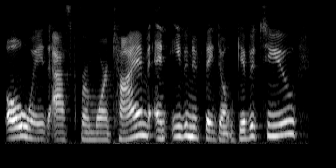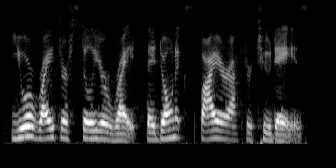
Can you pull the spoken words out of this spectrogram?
always ask for more time. And even if they don't give it to you, your rights are still your rights. They don't expire after two days.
